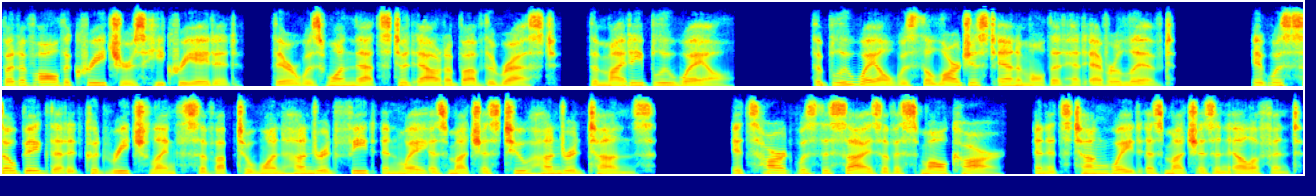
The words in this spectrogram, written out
But of all the creatures he created, there was one that stood out above the rest, the mighty blue whale. The blue whale was the largest animal that had ever lived. It was so big that it could reach lengths of up to 100 feet and weigh as much as 200 tons. Its heart was the size of a small car, and its tongue weighed as much as an elephant.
